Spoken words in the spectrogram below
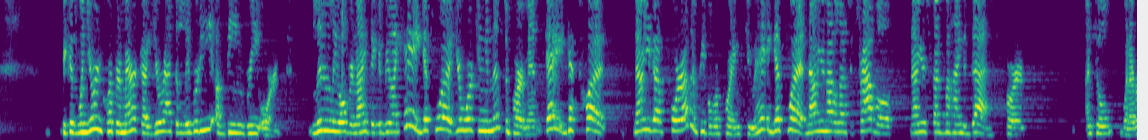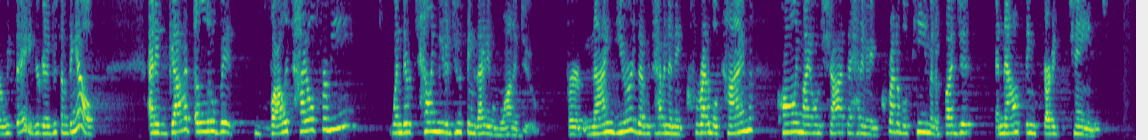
Because when you're in corporate America, you're at the liberty of being reorged. Literally overnight, they could be like, hey, guess what? You're working in this department. Hey, guess what? Now you got four other people reporting to you. Hey, guess what? Now you're not allowed to travel. Now you're stuck behind a desk for until whenever we say you're going to do something else. And it got a little bit volatile for me when they're telling me to do things I didn't want to do. For nine years, I was having an incredible time calling my own shots. I had an incredible team and a budget, and now things started to change.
